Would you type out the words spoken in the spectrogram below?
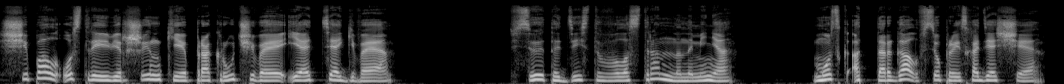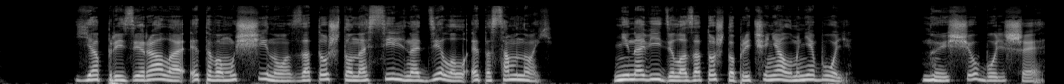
щипал острые вершинки, прокручивая и оттягивая. Все это действовало странно на меня. Мозг отторгал все происходящее. Я презирала этого мужчину за то, что насильно делал это со мной. Ненавидела за то, что причинял мне боль но еще больше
